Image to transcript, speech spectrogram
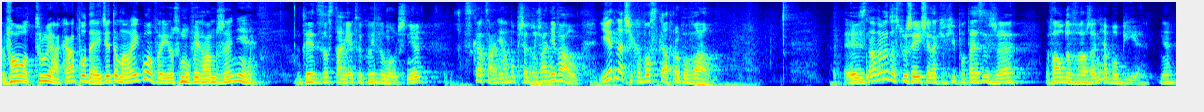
wał od trójaka podejdzie do małej głowy. Już mówię wam, że nie. Więc zostaje tylko i wyłącznie skracanie albo przedłużanie wału. Jedna ciekawostka a propos wału. Y, Na pewno słyszeliście takie hipotezy, że wał do wyważenia, bo bije, nie?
